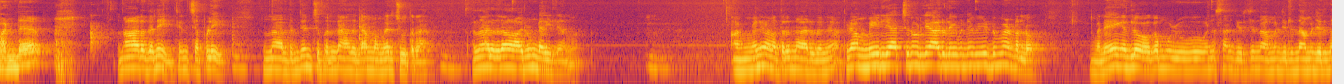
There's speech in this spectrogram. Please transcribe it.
പണ്ട് നാരദനെ ജനിച്ചപ്പോളേ നാരദൻ ജനിച്ചപ്പോൾ നാരദന്റെ അമ്മ മരിച്ചു അത്ര നാരദൻ ആരും ഉണ്ടായില്ല അന്ന്. അങ്ങനെയാണ് അത്ര നാരദന്. പിന്നെ അമ്മയില്ല അച്ഛനും ഇല്ല ആരും ഇല്ലെങ്കിൽ പിന്നെ വീണ്ടും വേണ്ടല്ലോ. അങ്ങനെ ഇങ്ങനെ ലോകം മുഴുവനും സഞ്ചരിച്ച് നാമം ചെല്ലും നാമം ചെല്ലും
